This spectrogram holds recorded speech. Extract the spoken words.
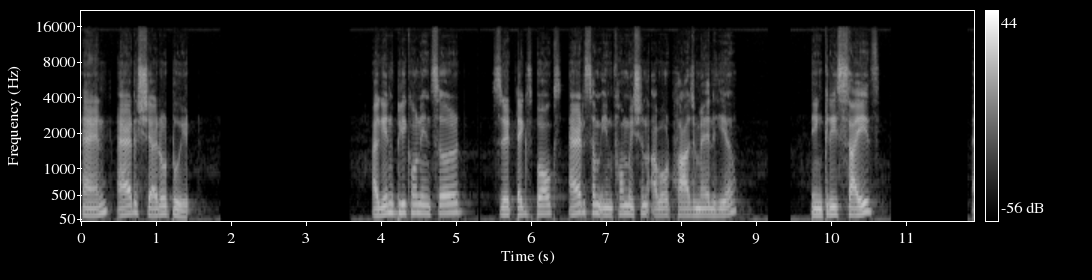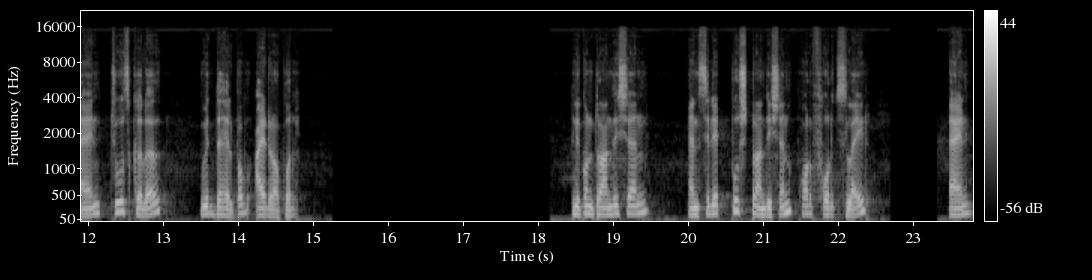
and add shadow to it. Again click on insert select text box add some information about Taj Mahal here. Increase size and choose color with the help of eyedropper. Click on transition and select push transition for fourth slide and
